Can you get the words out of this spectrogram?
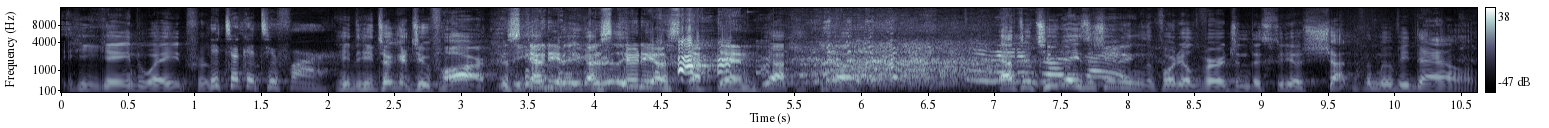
he gained weight for. he took it too far. He, he took it too far. The He got- studio, he got the really- studio stepped in. Yeah. yeah. After two days of shooting The 40 Year Old Virgin, the studio shut the movie down.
